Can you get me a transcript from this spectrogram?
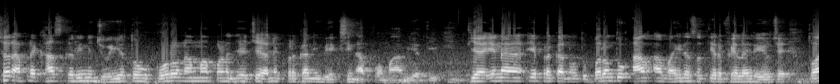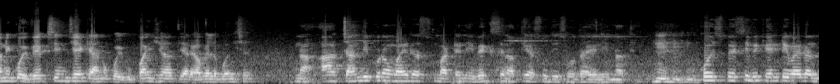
સર આપણે ખાસ કરીને જોઈએ તો કોરોનામાં પણ જે છે અનેક પ્રકારની વેક્સિન આપવામાં આવી હતી. ત્યાં એના એ પ્રકારનું હતું પરંતુ આ આ વાયરસ અત્યારે ફેલાઈ રહ્યો છે. તો આની કોઈ વેક્સિન છે કે આનો કોઈ ઉપાય છે? અત્યારે અવેલેબલ છે? ના આ ચાંદીપુરમ વાયરસ માટેની વેક્સિન અત્યાર સુધી શોધાયેલી નથી. કોઈ સ્પેસિફિક એન્ટીવાયરલ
